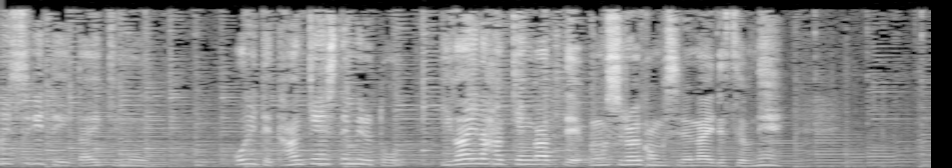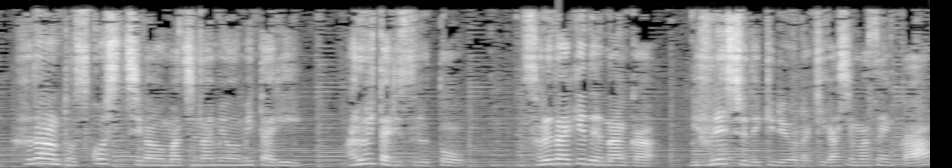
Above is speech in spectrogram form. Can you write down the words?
り過ぎていた駅も降りて探検してみると意外な発見があって面白いかもしれないですよね。普段と少し違う街並みを見たり歩いたりするとそれだけでなんかリフレッシュできるような気がしませんか？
